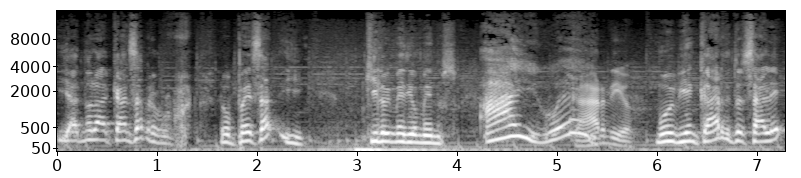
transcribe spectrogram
Y ya no la alcanza, pero lo pesa y kilo y medio menos. Ay, güey. Cardio. Muy bien, cardio. Entonces sale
